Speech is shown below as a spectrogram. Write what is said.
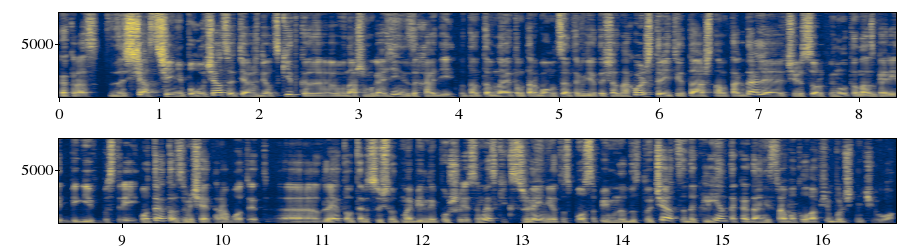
как раз. Сейчас в течение получаса тебя ждет скидка в нашем магазине, заходи. Вот на этом торговом центре, где ты сейчас находишься, третий этаж, там, и так далее, через 40 минут она сгорит, беги быстрее. Вот это замечательно работает. Э, для этого существуют мобильные пуши. смс к сожалению, это способ именно достучаться до клиента, когда не сработало вообще больше ничего.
